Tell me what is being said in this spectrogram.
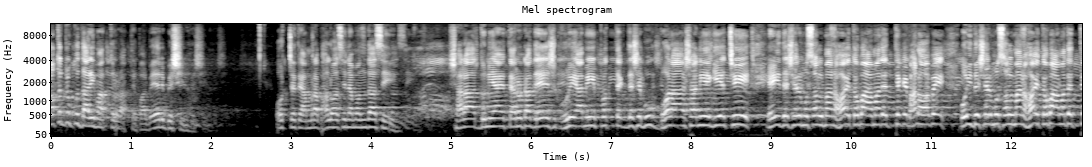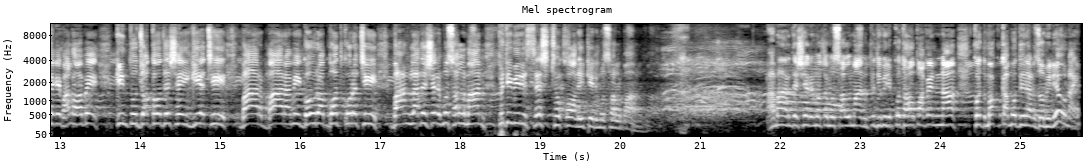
ততটুকু দাড়ি মাত্র রাখতে পারবে, এর বেশি না ওর চাইতে আমরা ভালো আছি না মন্দ আছি? সারা দুনিয়ায় তেরোটা দেশ ঘুরে আমি প্রত্যেক দেশে বুক ভরা আশা নিয়ে গিয়েছি। এই দেশের মুসলমান হয়তোবা আমাদের থেকে ভালো হবে, ওই দেশের মুসলমান হয়তোবা আমাদের থেকে ভালো হবে, কিন্তু যত দেশেই গিয়েছি, বারবার আমি গৌরব বোধ করেছি, বাংলাদেশের মুসলমান পৃথিবীর শ্রেষ্ঠ কোয়ালিটির মুসলমান। আমার দেশের মতো মুসলমান পৃথিবীর কোথাও পাবেন না মক্কা মদিনার জমিনেও নাই।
